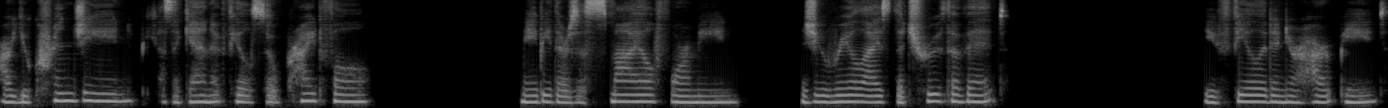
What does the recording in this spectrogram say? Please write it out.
Are you cringing because, again, it feels so prideful? Maybe there's a smile forming as you realize the truth of it. You feel it in your heartbeat,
